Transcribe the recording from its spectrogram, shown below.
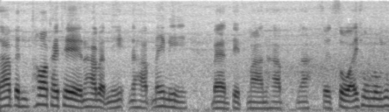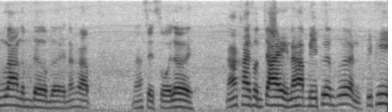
นะเป็นท่อไทเทนะครับแบบนี้นะครับ ไม่มีแบรนด์ติดมานะครับนะสวยๆชุ่งลุงชุ่งล่างเดิมๆเลยนะครับนะสวยๆเลยนะใครสนใจนะครับมีเพื่อนๆพี่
